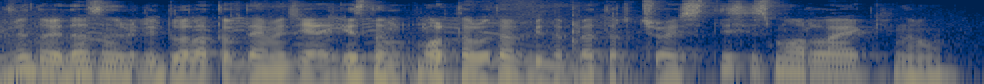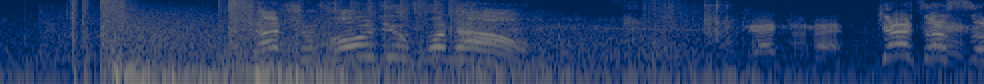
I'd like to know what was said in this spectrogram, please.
Even though it doesn't really do a lot of damage, yeah, I guess the mortar would have been a better choice. This is more like, you know, That should hold you for now! Gentlemen, get us the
